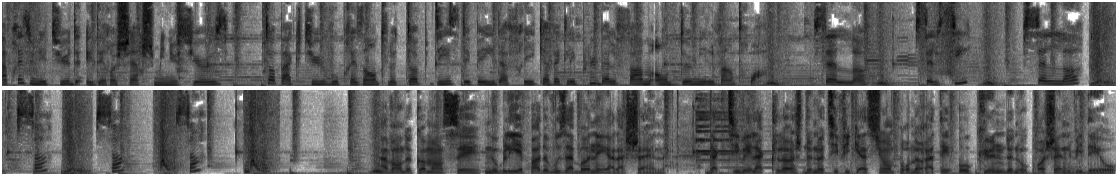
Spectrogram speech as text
Après une étude et des recherches minutieuses, Top Actu vous présente le top 10 des pays d'Afrique avec les plus belles femmes en 2023. Celle-là, celle-ci, celle-là, ça, ça, ça ou ça. Avant de commencer, n'oubliez pas de vous abonner à la chaîne, d'activer la cloche de notification pour ne rater aucune de nos prochaines vidéos.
